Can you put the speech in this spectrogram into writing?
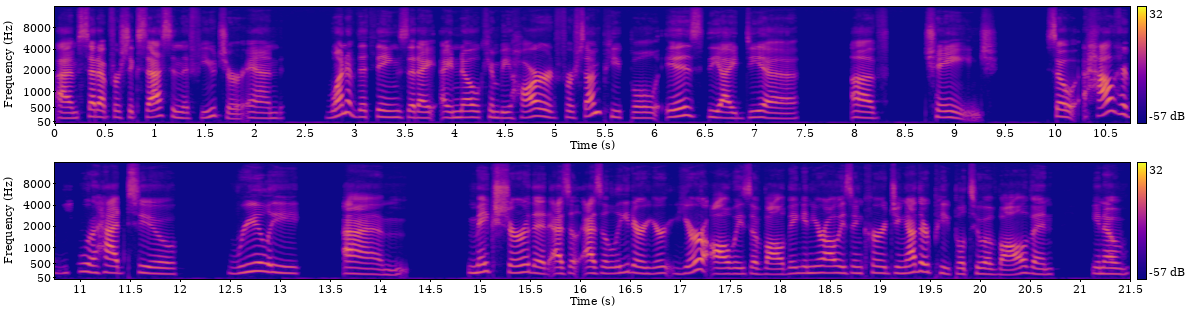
um, set up for success in the future. And one of the things that I, I know can be hard for some people is the idea of change. So, how have you had to really um, make sure that as a, as a leader, you're you're always evolving and you're always encouraging other people to evolve and you know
